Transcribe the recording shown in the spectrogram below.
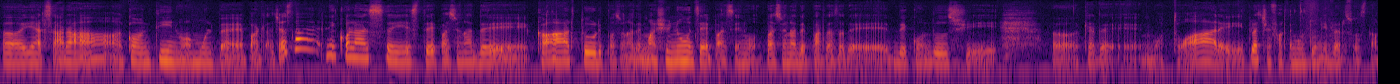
Uh, Iar Sara continuă mult pe partea aceasta. Nicolas este pasionat de carturi, pasionat de mașinuțe, pasionu- pasionat de partea asta de, de condus și uh, chiar de motoare. Îi place foarte mult universul ăsta.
